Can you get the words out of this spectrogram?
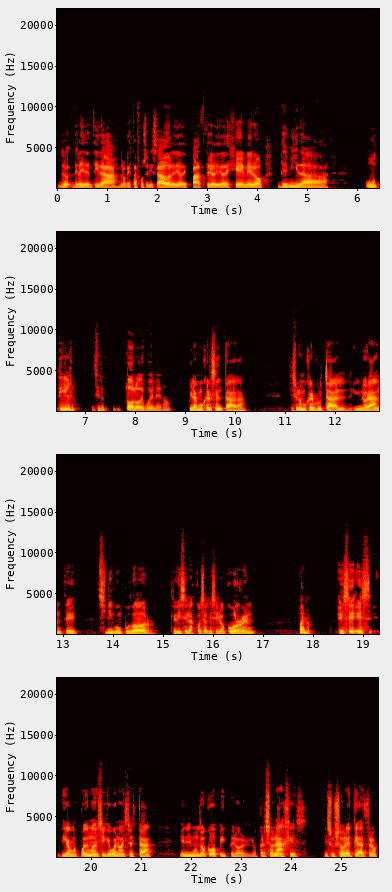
la identidad, de lo que está fosilizado, la idea de patria, la idea de género, de vida útil, es decir, todo lo devuelve, ¿no? Y la mujer sentada, que es una mujer brutal, ignorante, sin ningún pudor, que dice las cosas que se le ocurren, bueno, ese es, digamos, podemos decir que, bueno, eso está en el mundo copy, pero los personajes de sus obras de teatro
